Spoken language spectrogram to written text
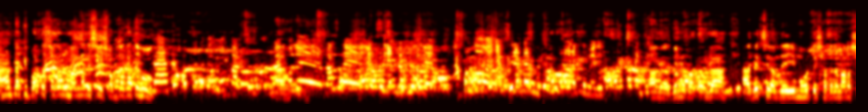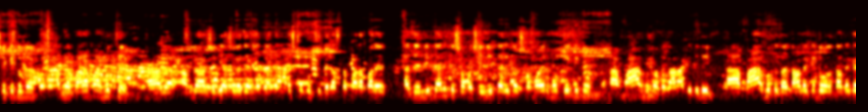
এমনটা কি প্রত্যাশা করেন বাংলাদেশে সব জায়গাতে হোক? হ্যাঁ হ্যাঁ সব জায়গাতে হোক কারণ না হলে রাস্তায় অ্যাক্সিডেন্ট বেশি হবে। ধন্যবাদ, আমরা দেখছিলাম যে এই মুহূর্তে সাধারণ মানুষের কিন্তু আমরা পারাপার হচ্ছে। আর আমরা সেটি আসলে দেখার চেষ্টা করছি যে রাস্তা পারাপারের যে নির্ধারিত সময়, সেই নির্ধারিত সময়ের মধ্যে কিন্তু পার হতে হবে। তার আগে যদি পার হতে চায়, তাহলে কিন্তু তাদেরকে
